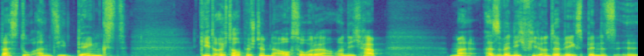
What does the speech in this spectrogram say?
dass du an sie denkst. Geht euch doch bestimmt auch so, oder? Und ich habe, also wenn ich viel unterwegs bin, es, äh,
